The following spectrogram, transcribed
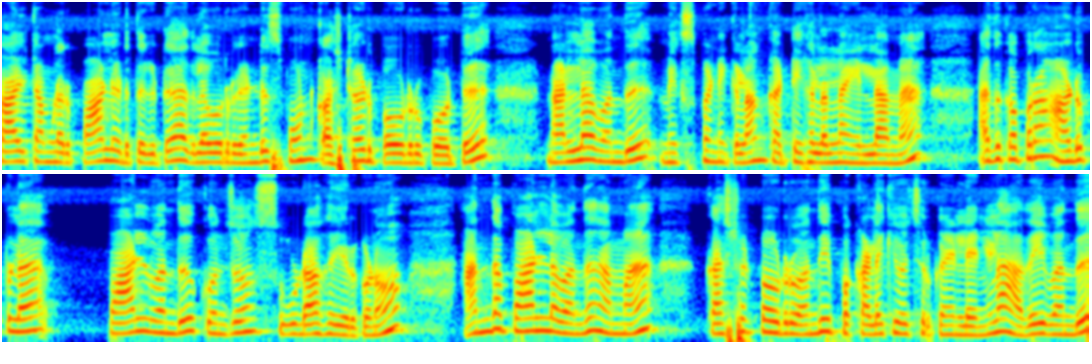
கால் டம்ளர் பால் எடுத்துக்கிட்டு அதில் ஒரு ரெண்டு ஸ்பூன் கஸ்டர்டு பவுடர் போட்டு நல்லா வந்து மிக்ஸ் பண்ணிக்கலாம். கட்டிகளெல்லாம் இல்லாமல் அதுக்கப்புறம் அடுப்பில் பால் வந்து கொஞ்சம் சூடாக இருக்கணும். அந்த பாலில் வந்து நம்ம கஸ்டர்ட் பவுடர் வந்து இப்போ கலக்கி வச்சுருக்கோம் இல்லைங்களா? அதை வந்து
